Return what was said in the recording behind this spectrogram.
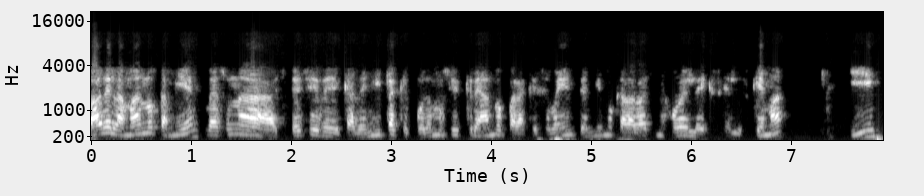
va de la mano también, es una especie de cadenita que podemos ir creando para que se vaya entendiendo cada vez mejor el, el esquema. Y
